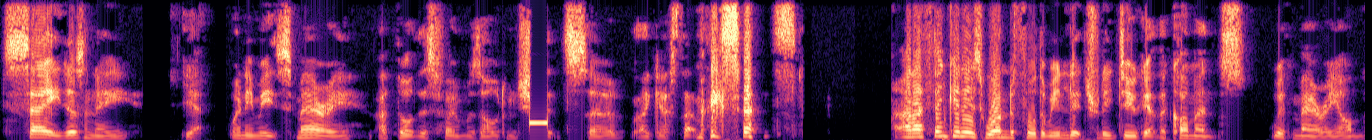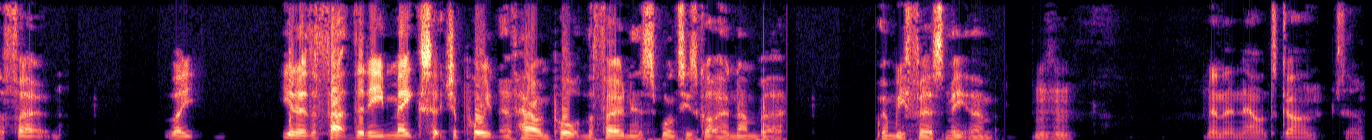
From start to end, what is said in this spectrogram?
say, doesn't he? Yeah. When he meets Mary, I thought this phone was old and shit, so I guess that makes sense. And I think it is wonderful that we literally do get the comments with Mary on the phone. Like, you know, the fact that he makes such a point of how important the phone is once he's got her number when we first meet them. Mm-hmm. And then now it's gone, so.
